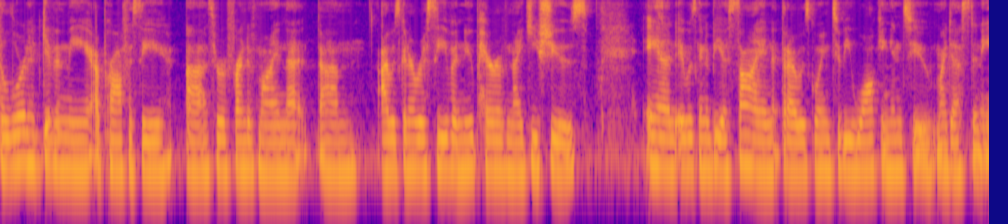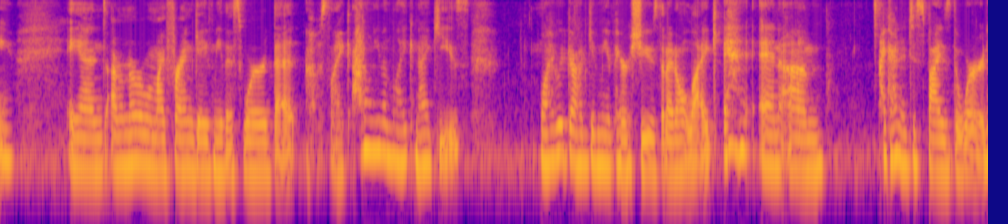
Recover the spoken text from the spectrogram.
the Lord had given me a prophecy uh, through a friend of mine that um, I was going to receive a new pair of Nike shoes. And it was going to be a sign that I was going to be walking into my destiny. And I remember when my friend gave me this word that I was like, I don't even like Nikes. Why would God give me a pair of shoes that I don't like? and um, I kind of despised the word,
